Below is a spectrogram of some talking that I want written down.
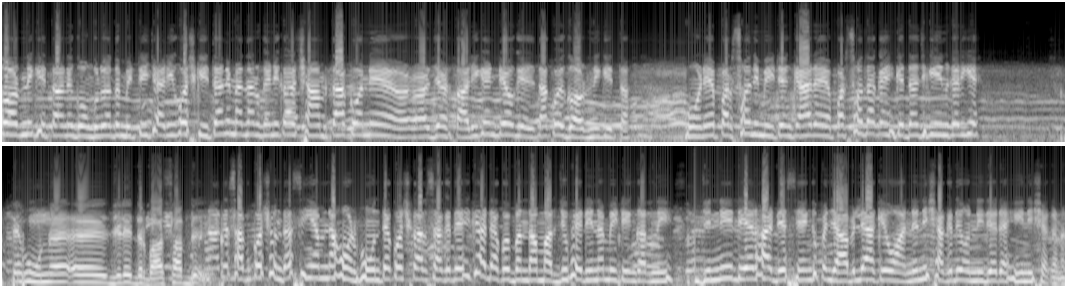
ਗੌਰ ਨਹੀਂ ਕੀਤਾ ਨੇ ਗੋਂਗਲੂਆਂ ਤੋਂ ਮਿੱਟੀ ਚਾਰੀ ਕੁਛ ਕੀਤਾ ਨਹੀਂ। ਮੈਂ ਤੁਹਾਨੂੰ ਕਹਿੰਦੀ ਕੱਲ ਸ਼ਾਮ ਤੱਕ ਉਹਨੇ ਅ, ਅਜੇ 48 ਘੰਟੇ ਹੋ ਗਏ ਅਜੇ ਤੱਕ ਕੋਈ ਗੌਰ ਨਹੀਂ ਕੀਤਾ। ਹੁਣੇ ਪਰਸੋਂ ਦੀ ਮੀਟਿੰਗ ਕਹਿ ਰਹੇ ਪਰਸੋਂ ਤੱਕ ਅਸੀਂ ਕਿੱਦਾਂ ਯਕੀਨ ਕਰੀਏ? ਤੇ ਹੁਣ ਜਿਹੜੇ ਦਰਬਾਰ ਸਾਹਿਬ ਦੇ ਤੇ ਸਭ ਕੁਝ ਹੁੰਦਾ ਸੀਐਮ ਨਾ ਹੁਣ ਫੋਨ ਤੇ ਕੁਝ ਕਰ ਸਕਦੇ ਸੀ ਕਿ ਸਾਡਾ ਕੋਈ ਬੰਦਾ ਮਰ ਜੂ ਫੇਰ ਹੀ ਨਾ ਮੀਟਿੰਗ ਕਰਨੀ? ਜਿੰਨੀ ਦੇਰ ਸਾਡੇ ਸਿੰਘ ਪੰਜਾਬ ਲਿਆ ਕੇ ਉਹ ਅੰਨ ਨਹੀਂ ਛਕਦੇ ਉਨੀ ਦੇਰ ਅਸੀਂ ਨਹੀਂ ਛਕਣਾ।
